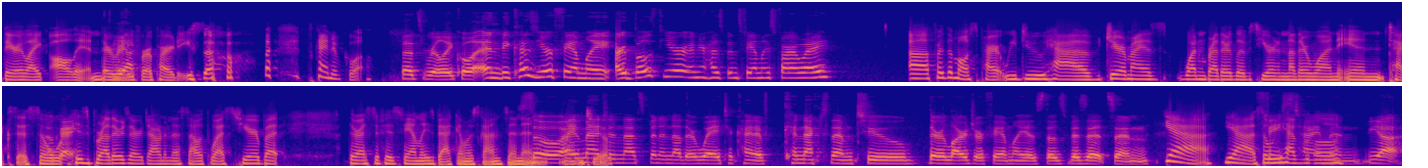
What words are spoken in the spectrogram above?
they're like all in, they're ready Yeah. for a party. So it's kind of cool. That's really cool. And because your family are both your and your husband's families far away? Uh, for the most part, we do have Jeremiah's one brother lives here and another one in Texas. So Okay. his brothers are down in the Southwest here, but the rest of his family's back in Wisconsin. And So I mine, too. imagine that's been another way to kind of connect them to their larger family is those visits and Yeah, yeah. So we have little, and yeah.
